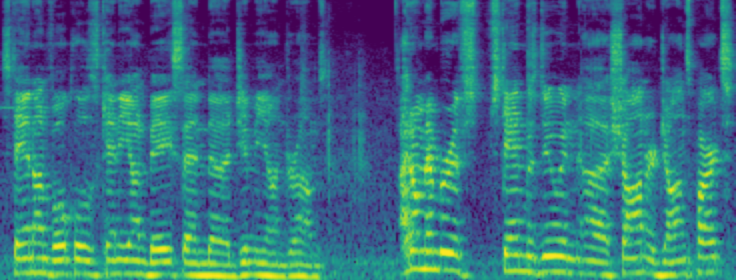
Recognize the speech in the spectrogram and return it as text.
Stan on vocals, Kenny on bass, and uh, Jimmy on drums. I don't remember if Stan was doing uh, Sean or John's parts,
